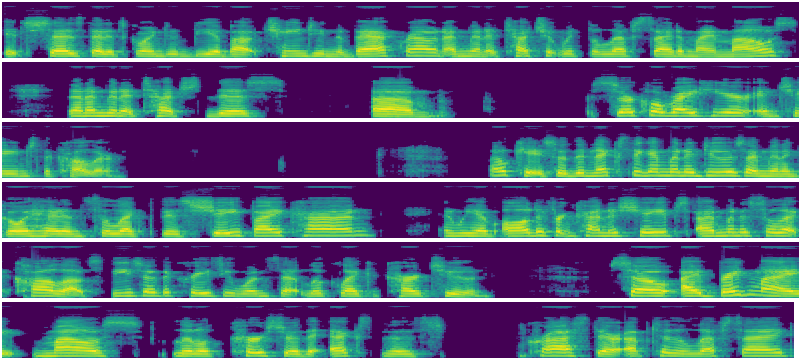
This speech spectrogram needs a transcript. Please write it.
it says that it's going to be about changing the background. I'm going to touch it with the left side of my mouse. Then I'm going to touch this um, circle right here and change the color. Okay, so the next thing I'm going to do is I'm going to go ahead and select this shape icon and we have all different kind of shapes. I'm going to select callouts. These are the crazy ones that look like a cartoon. So I bring my mouse little cursor, the X, the cross there up to the left side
